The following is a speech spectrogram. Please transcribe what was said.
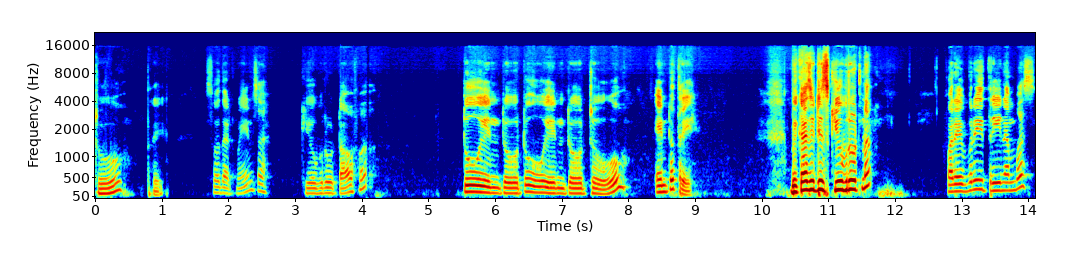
2, 3. So that means uh, cube root of uh, 2 into 2 into 2 into 3. Because it is cube root now for every three numbers,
